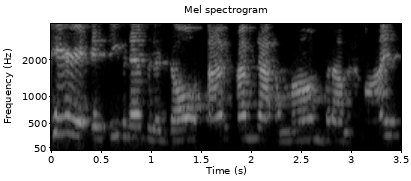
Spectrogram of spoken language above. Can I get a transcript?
parent and even as an adult, I'm I'm not a mom, but I'm an aunt,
